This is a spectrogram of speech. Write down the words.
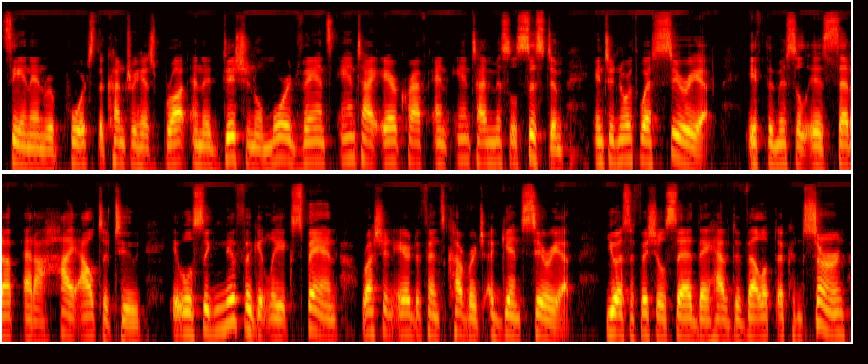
CNN reports the country has brought an additional, more advanced anti aircraft and anti missile system into northwest Syria. If the missile is set up at a high altitude, it will significantly expand Russian air defense coverage against Syria. U.S. officials said they have developed a concern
